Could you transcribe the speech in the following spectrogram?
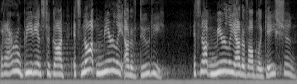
But our obedience to God, it's not merely out of duty, it's not merely out of obligation.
